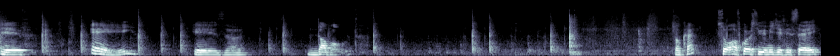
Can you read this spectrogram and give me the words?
if A is uh, doubled. Okay? So of course you immediately say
